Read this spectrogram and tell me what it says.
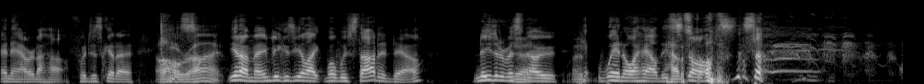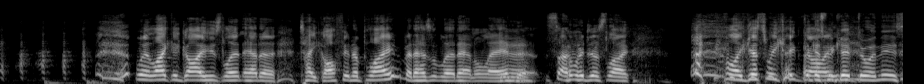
an hour and a half. We're just gonna kiss. Oh, right. You know what I mean? Because you're like, well, we've started now. Neither of us Yeah. know when or how this how to stop. stops. So- we're like a guy who's learned how to take off in a plane but hasn't learned how to land Yeah. it. So we're just like, well, I guess we keep I going. guess we keep doing this.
